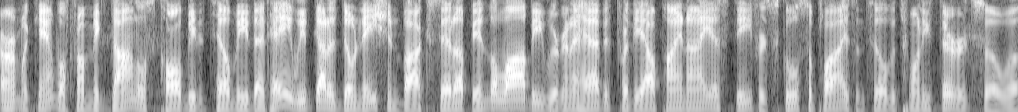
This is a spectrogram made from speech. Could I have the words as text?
Irma Campbell from McDonald's called me to tell me that, hey, we've got a donation box set up in the lobby. We're going to have it for the Alpine ISD for school supplies until the 23rd. So, uh,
